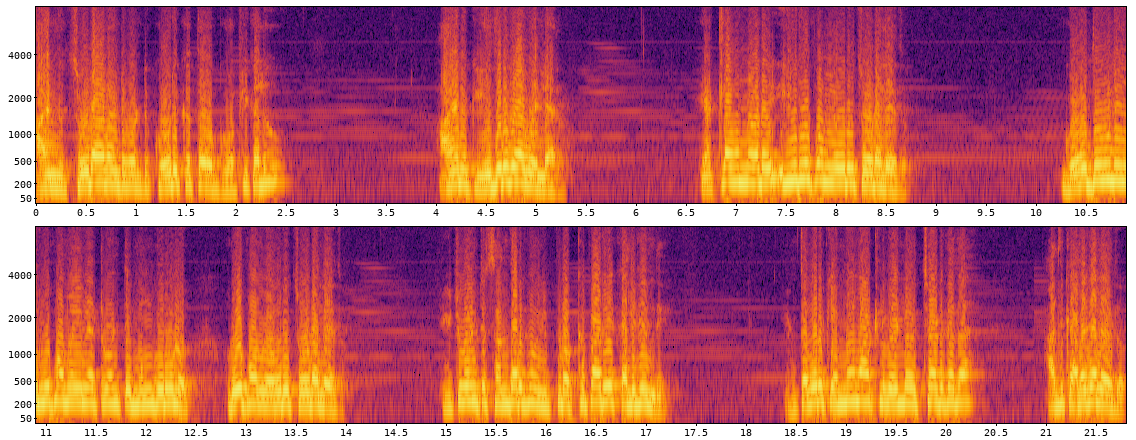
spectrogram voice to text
ఆయన్ను చూడాలన్నటువంటి కోరికతో గోపికలు ఆయనకు ఎదురుగా వెళ్ళారు. ఎట్లా ఉన్నాడో ఈ రూపం ఎవరు చూడలేదు. గోధూళి రూపమైనటువంటి ముంగురులు రూపం ఎవరు చూడలేదు. ఇటువంటి సందర్భం ఇప్పుడు ఒక్కపారే కలిగింది. ఇంతవరకు ఎన్నో మాటలు వెళ్ళి వచ్చాడు కదా. అది కలగలేదు.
